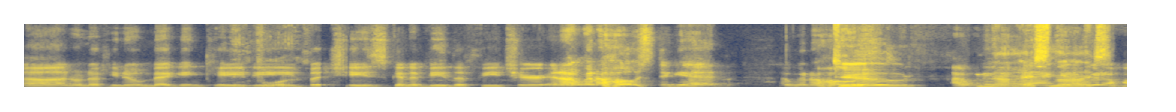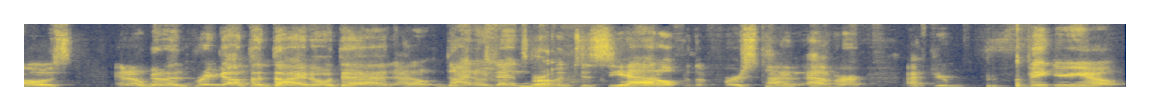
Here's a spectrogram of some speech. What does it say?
Uh, I don't know if you know Megan KD, but she's going to be the feature, and I'm going to host again. I'm going to host. Dude. I'm going to be Nice, back, and I'm going to host, and I'm going to bring out the Dino Dad. I don't, Dino Dad's Bro. coming to Seattle for the first time ever after figuring out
